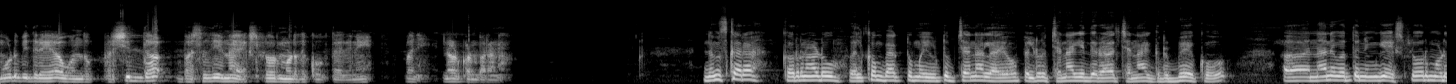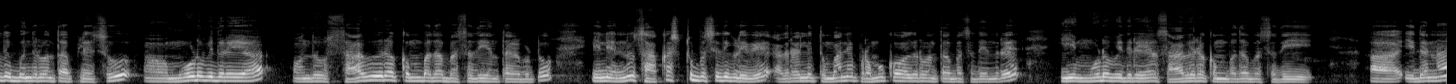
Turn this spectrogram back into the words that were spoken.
ಮೂಡುಬಿದ್ರೆಯ ಒಂದು ಪ್ರಸಿದ್ಧ ಬಸದಿಯನ್ನು ಎಕ್ಸ್ಪ್ಲೋರ್ ಮಾಡೋದಕ್ಕೆ ಹೋಗ್ತಾ ಇದ್ದೀನಿ. ಬನ್ನಿ, ನೋಡ್ಕೊಂಡು ಬರೋಣ. ನಮಸ್ಕಾರ, Karunadu. Welcome back to my YouTube channel I hope ಎಲ್ಲರೂ ಚೆನ್ನಾಗಿದ್ದೀರಾ? ಚೆನ್ನಾಗಿರಬೇಕು. ನಾನಿವತ್ತು ನಿಮಗೆ ಎಕ್ಸ್ಪ್ಲೋರ್ ಮಾಡೋದಕ್ಕೆ ಬಂದಿರುವಂಥ ಪ್ಲೇಸು ಮೂಡುಬಿದಿರೆಯ ಒಂದು ಸಾವಿರ ಕಂಬದ ಬಸದಿ ಅಂತ ಹೇಳ್ಬಿಟ್ಟು, ಇಲ್ಲಿ ಇನ್ನೂ ಸಾಕಷ್ಟು ಬಸದಿಗಳಿವೆ. ಅದರಲ್ಲಿ ತುಂಬಾ ಪ್ರಮುಖವಾಗಿರುವಂಥ ಬಸದಿ ಅಂದರೆ ಈ ಮೂಡುಬಿದಿರೆಯ ಸಾವಿರ ಕಂಬದ ಬಸದಿ. ಇದನ್ನು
